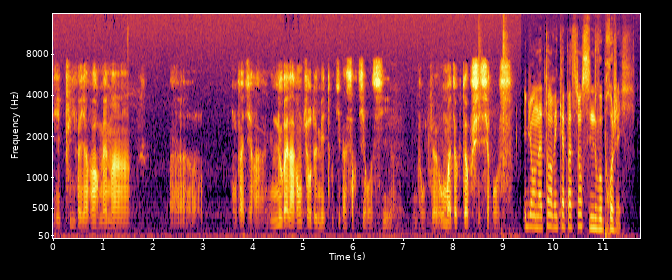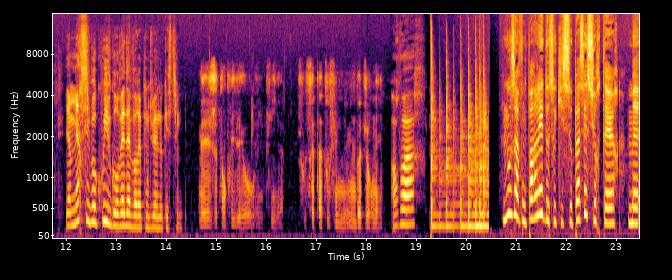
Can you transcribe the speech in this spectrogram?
Et puis il va y avoir même un, on va dire une nouvelle aventure de Métaux qui va sortir aussi, euh, donc au mois d'octobre chez Cyros. Eh bien, on attend avec impatience ces nouveaux projets. Eh bien, merci beaucoup Yves Gourvet d'avoir répondu à nos questions. Mais je t'en prie Léo, et puis je vous souhaite à tous une, une bonne journée. Au revoir. Nous avons parlé de ce qui se passait sur Terre, mais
